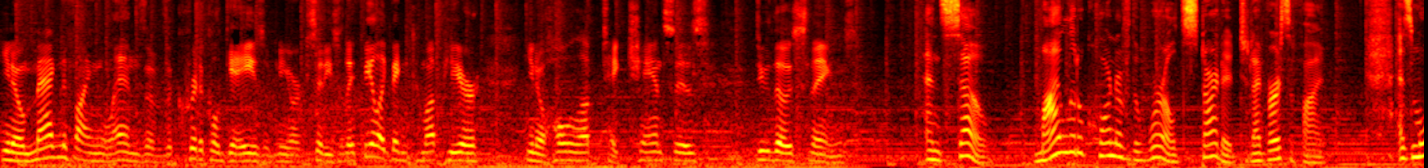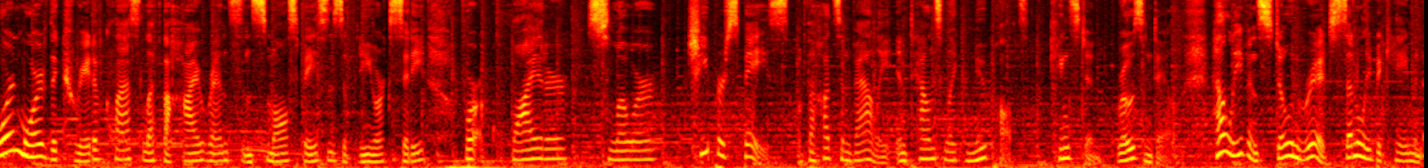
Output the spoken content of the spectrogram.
you know magnifying lens of the critical gaze of New York City. So they feel like they can come up here you know hole up take chances do those things. And so my little corner of the world started to diversify. As more and more of the creative class left the high rents and small spaces of New York City for a quieter, slower, cheaper space of the Hudson Valley in towns like New Paltz, Kingston, Rosendale, hell, even Stone Ridge suddenly became an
